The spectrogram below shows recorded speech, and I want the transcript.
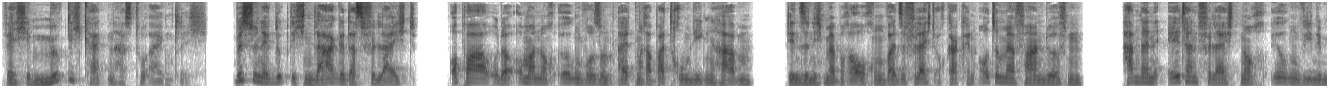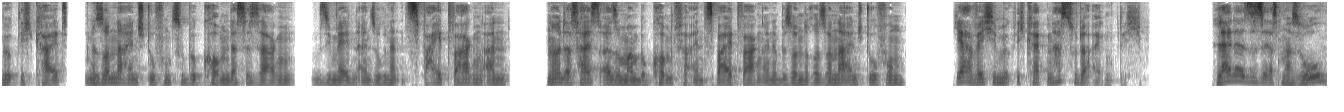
welche Möglichkeiten hast du eigentlich? Bist du in der glücklichen Lage, dass vielleicht Opa oder Oma noch irgendwo so einen alten Rabatt rumliegen haben, den sie nicht mehr brauchen, weil sie vielleicht auch gar kein Auto mehr fahren dürfen? Haben deine Eltern vielleicht noch irgendwie die Möglichkeit, eine Sondereinstufung zu bekommen, dass sie sagen, sie melden einen sogenannten Zweitwagen an? Ne, das heißt also, man bekommt für einen Zweitwagen eine besondere Sondereinstufung. Ja, welche Möglichkeiten hast du da eigentlich? Leider ist es erstmal so,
